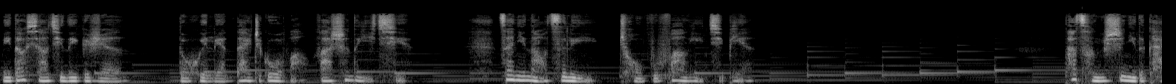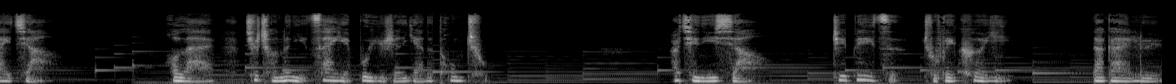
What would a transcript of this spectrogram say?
每当想起那个人，都会连带着过往发生的一切。在你脑子里重复放映几遍。他曾是你的铠甲，后来却成了你再也不与人言的痛楚。而且你想，这辈子除非刻意，大概率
